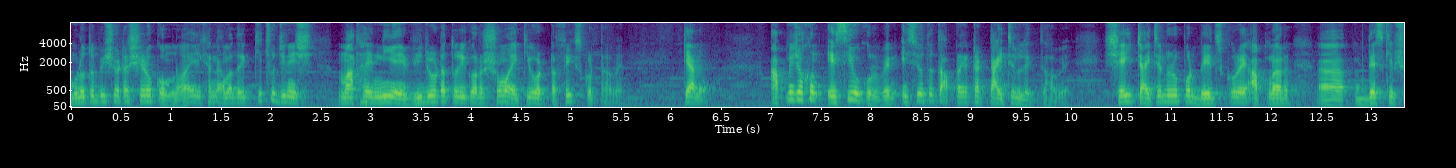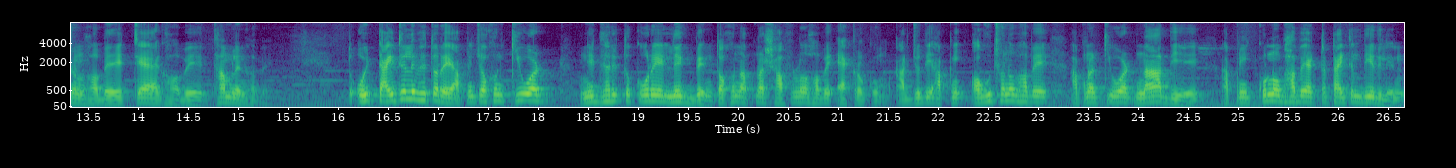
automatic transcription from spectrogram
মূলত বিষয়টা সেরকম নয়। এখানে আমাদের কিছু জিনিস মাথায় নিয়ে ভিডিওটা তৈরি করার সময় কিওয়ার্ডটা ফিক্স করতে হবে। কেন? আপনি যখন এসিও করবেন এসিওতে তো আপনাকে একটা টাইটেল লিখতে হবে। সেই টাইটেলের উপর বেজ করে আপনার ডেসক্রিপশন হবে ট্যাগ হবে থামলেন হবে। তো ওই টাইটেলের ভেতরে আপনি যখন কিওয়ার্ড নির্ধারিত করে লিখবেন, তখন আপনার সাফল্য হবে একরকম। আর যদি আপনি অগুছানোভাবে আপনার কিওয়ার্ড না দিয়ে আপনি কোনোভাবে একটা টাইটেল দিয়ে দিলেন,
